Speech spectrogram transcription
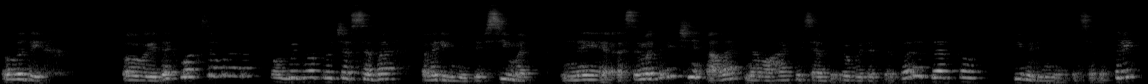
Вдих. Видих максимально. Обидва плеча себе вирівнюйте. Всі ми не симетричні, але намагайтеся робити це перед дзеркалом і вирівнювати себе. Три.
